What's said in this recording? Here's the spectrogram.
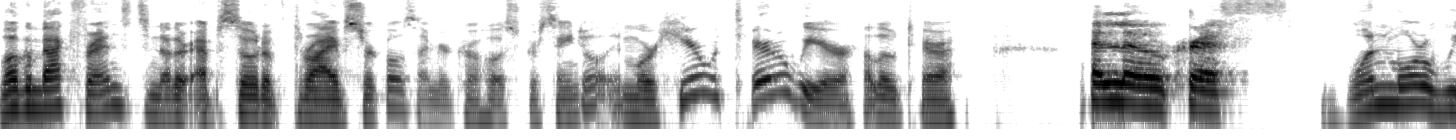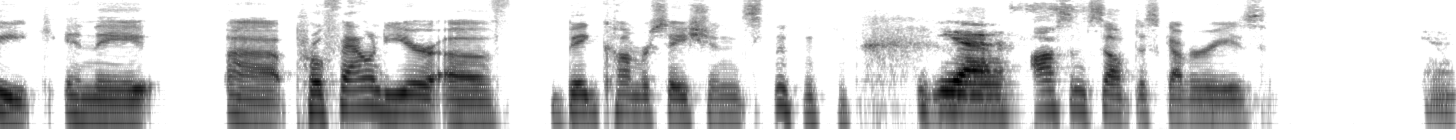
Welcome back, friends. It's another episode of Thrive Circles. I'm your co-host, Chris Angel, and we're here with Tara Weir. Hello, Tara. Hello, Chris. One more week in the uh, profound year of big conversations. yes. Awesome self-discoveries. Yes.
